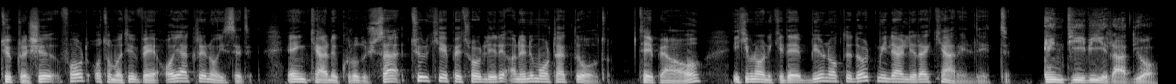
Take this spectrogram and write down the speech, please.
TÜPRAŞ'ı Ford Otomotiv ve Oyak Renault izledi. En karlı kuruluşsa Türkiye Petrolleri Anonim Ortaklığı oldu. TPAO 2012'de 1.4 milyar lira kar elde etti. NTV Radyo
